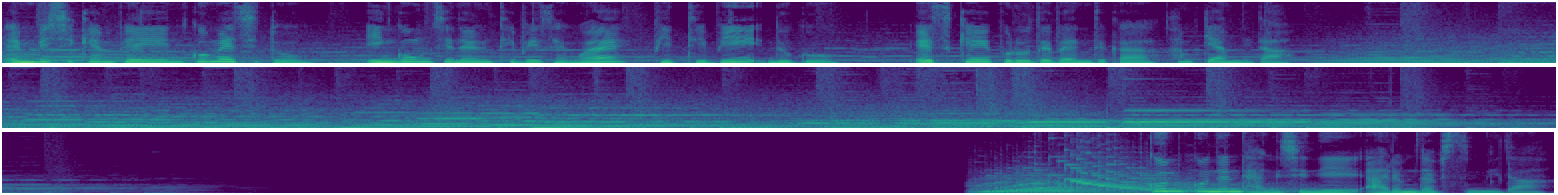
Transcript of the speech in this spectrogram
MBC 캠페인 꿈의 지도, 인공지능 TV 생활, BTV 누구, SK 브로드밴드가 함께합니다. 꿈꾸는 당신이 아름답습니다.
